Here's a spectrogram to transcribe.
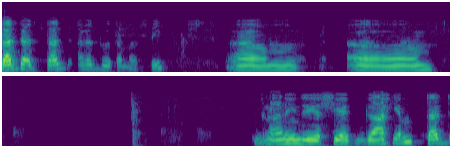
तद् तद् अनुद्भूतम् अस्ति ज्ञानेन्द्रियस्य ग्राह्यं तद्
